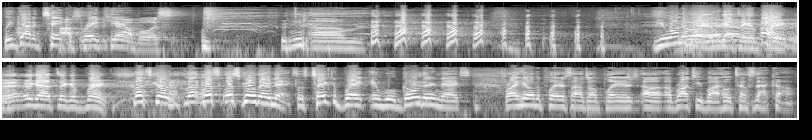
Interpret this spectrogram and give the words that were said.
We've got to take a break here. Cowboys. um, you want to go, go ahead. We got to take a break, man. We got to take a break. Let's go. Let, us let's go there next. Let's take a break and we'll go there next, right here on the Players Lounge on Players, uh, brought to you by Hotels.com.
